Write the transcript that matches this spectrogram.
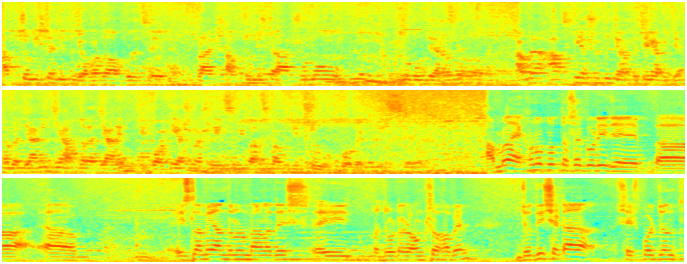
সাতচল্লিশটা যেহেতু জমা দেওয়া হয়েছে প্রায় সাতচল্লিশটা আসনও বলতে আছে, আমরা আজকে আসলে জানতে চাই, আমি আমরা জানি যে আপনারা জানেন যে কয়টি আসন আসলে এনসিপি পাচ্ছে আমাকে একটু বলবেন আমরা এখনও প্রত্যাশা করি যে ইসলামী আন্দোলন বাংলাদেশ এই জোটের অংশ হবেন। যদি সেটা শেষ পর্যন্ত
